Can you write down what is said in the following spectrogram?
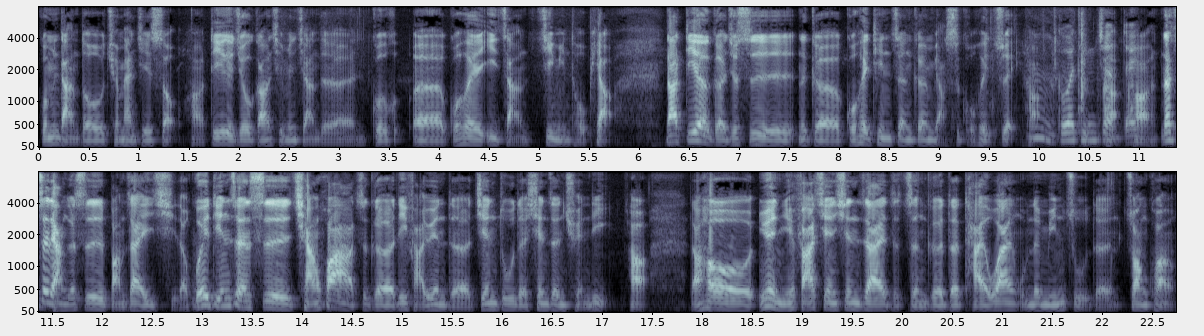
国民党都全盘接受哈。第一个就我刚刚前面讲的国呃国会议长记名投票，那第二个就是那个国会听证跟藐视国会罪哈。嗯，国会听证对。好，那这两个是绑在一起的，国会听证是强化这个立法院的监督的宪政权利好。然后，因为你会发现现在的整个的台湾，我们的民主的状况，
